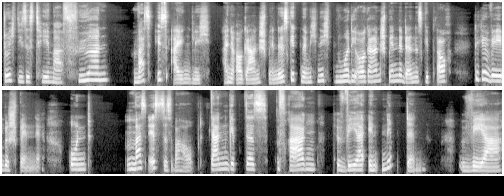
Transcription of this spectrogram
durch dieses Thema führen. Was ist eigentlich eine Organspende? Es gibt nämlich nicht nur die Organspende, denn es gibt auch die Gewebespende. Und was ist es überhaupt? Dann gibt es Fragen, wer entnimmt denn? Wer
